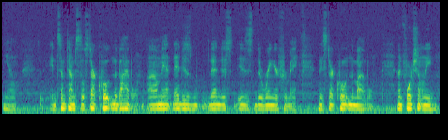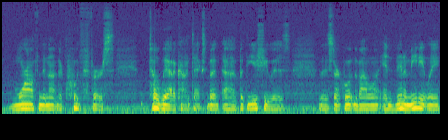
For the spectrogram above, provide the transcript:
you know and sometimes they'll start quoting the Bible. Oh man, that just that just is the ringer for me. They start quoting the Bible. Unfortunately, more often than not, they're quoting the verse totally out of context. But uh, but the issue is they start quoting the Bible, and then immediately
